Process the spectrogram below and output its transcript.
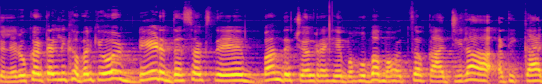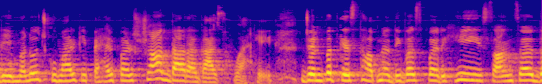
चलिए रुक करते अगली खबर की ओर, डेढ़ दशक से बंद चल रहे महोबा महोत्सव का जिला अधिकारी मनोज कुमार की पहल पर शानदार आगाज़ हुआ है। जनपद के स्थापना दिवस पर ही सांसद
